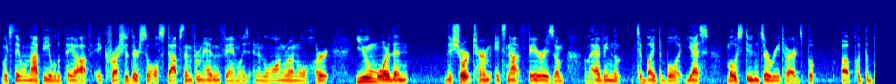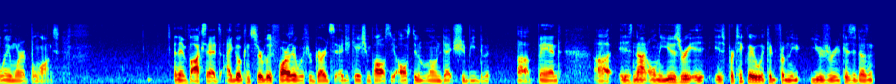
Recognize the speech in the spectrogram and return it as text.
which they will not be able to pay off. It crushes their soul, stops them from having families, and in the long run will hurt you more than the short term it's not fairism of having the, to bite the bullet. Yes, most students are retards, but uh, put the blame where it belongs. And then Vox adds, I go considerably farther with regards to education policy. All student loan debt should be uh, banned. Uh, it is not only usury; it is particularly wicked from the usury because it doesn't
